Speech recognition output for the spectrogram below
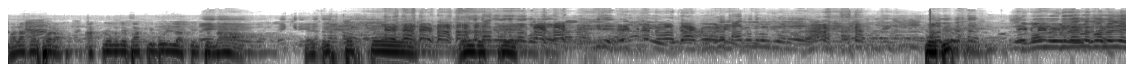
মালাকারপাড়া আক্রমণে বাকি বললা কিন্তু না। এই বিশ্বস্ত তোমার দেখো প্রদীপ। হয়ে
